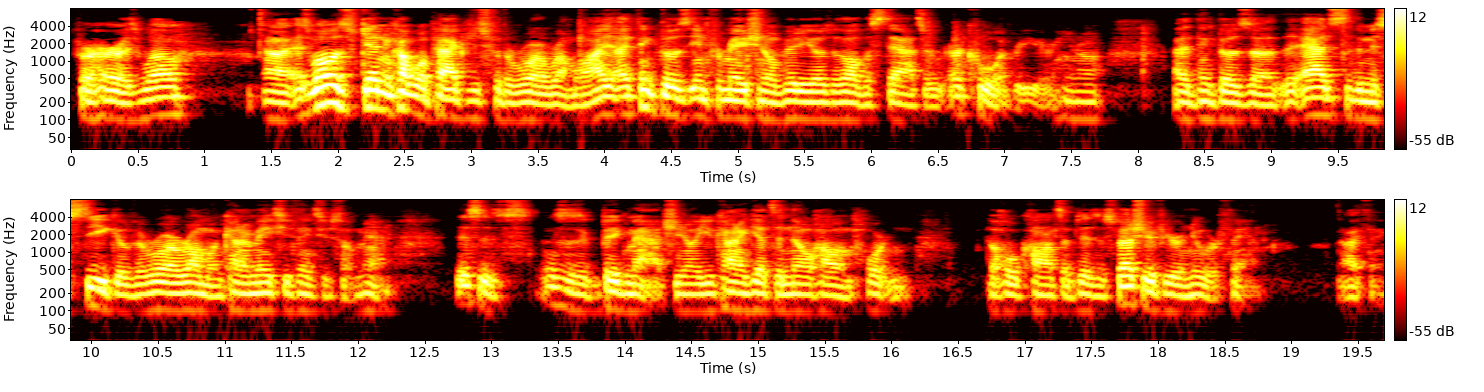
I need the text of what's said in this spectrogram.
for her as well. Uh, as well as getting a couple of packages for the Royal Rumble. I, I think those informational videos with all the stats are, are cool every year. You know, I think those uh, it adds to the mystique of the Royal Rumble and kind of makes you think to yourself, man, this is this is a big match. You know, you kind of get to know how important the whole concept is, especially if you're a newer fan. I think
